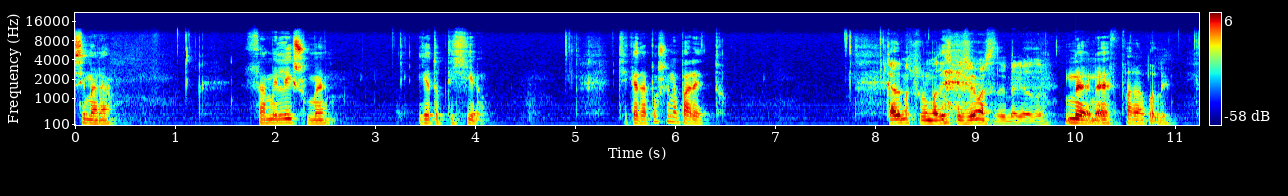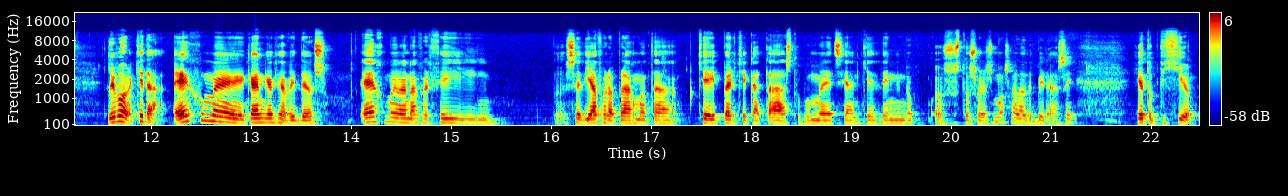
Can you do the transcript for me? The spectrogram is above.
Σήμερα θα μιλήσουμε για το πτυχίο και κατά πόσο είναι απαραίτητο. Κάτι μας προβληματίζει και η ζωή μας αυτή την περίοδο. Ναι, ναι, πάρα πολύ. Λοιπόν, κοίτα, έχουμε κάνει κάποια βίντεος, έχουμε αναφερθεί σε διάφορα πράγματα και υπέρ και κατά, ας το πούμε έτσι, αν και δεν είναι ο σωστός ορισμός, αλλά δεν πειράζει, για το πτυχίο.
